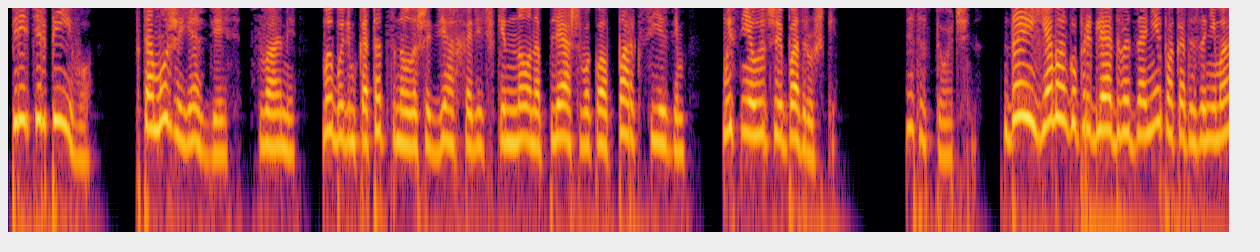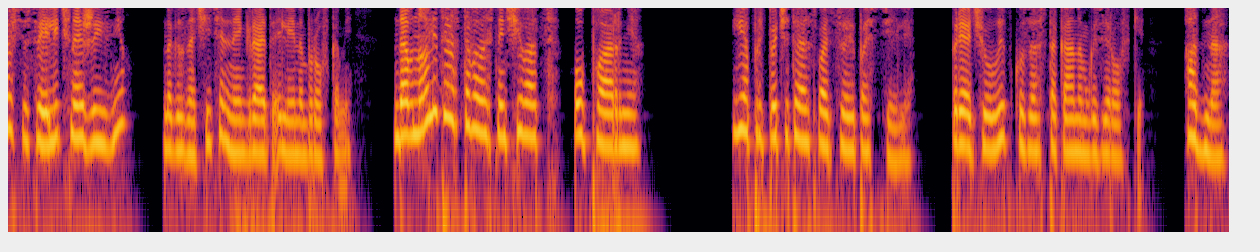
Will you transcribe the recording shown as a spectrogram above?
Перетерпи его. К тому же я здесь, с вами. Мы будем кататься на лошадях, ходить в кино, на пляж, в аквапарк съездим. Мы с ней лучшие подружки. Это точно. Да и я могу приглядывать за ней, пока ты занимаешься своей личной жизнью. Многозначительно играет Элина бровками. Давно ли ты оставалась ночевать у парня? Я предпочитаю спать в своей постели. Прячу улыбку за стаканом газировки. Одна.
